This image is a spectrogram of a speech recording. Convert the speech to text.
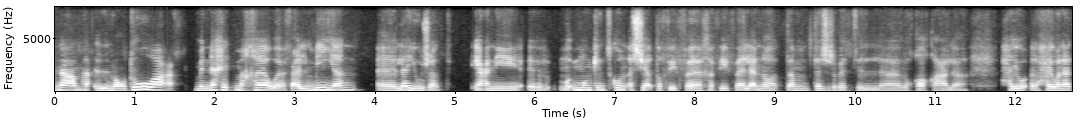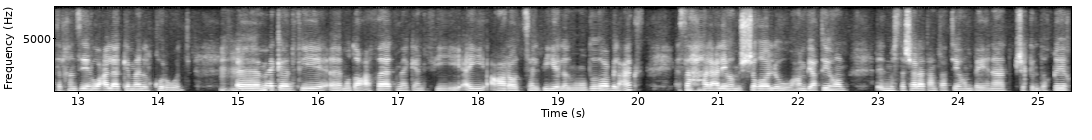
نعم الموضوع من ناحية مخاوف علميا لا يوجد يعني آه، ممكن تكون أشياء طفيفة خفيفة لأنه تم تجربة الرقاقة على حيوانات الخنزير وعلى كمان القرود. آه، ما كان في آه، مضاعفات ما كان في أي أعراض سلبية للموضوع بالعكس سهل عليهم الشغل وعم بيعطيهم المستشعرات عم تعطيهم بيانات بشكل دقيق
